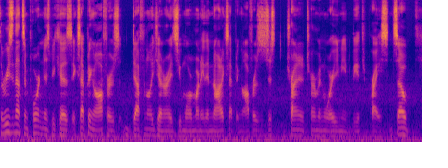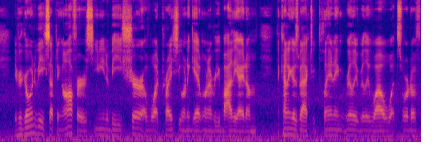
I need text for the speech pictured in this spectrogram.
the reason that's important is because accepting offers definitely generates you more money than not accepting offers. It's just trying to determine where you need to be with your price. And so, if you're going to be accepting offers, you need to be sure of what price you want to get whenever you buy the item. It kind of goes back to planning really, really well what sort of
